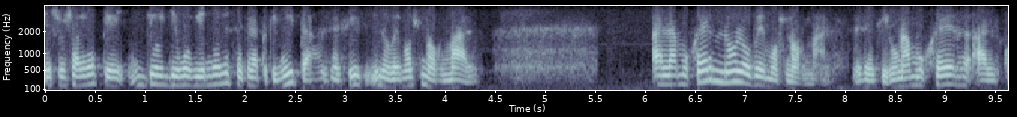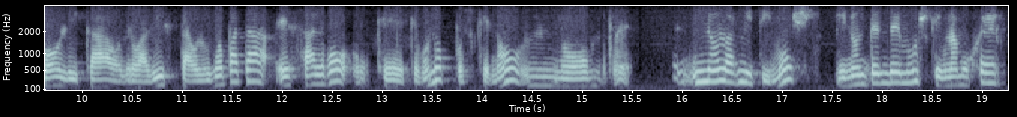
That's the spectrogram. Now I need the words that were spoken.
eso es algo que yo llevo viendo desde que era pequeñita, es decir, lo vemos normal. A la mujer no lo vemos normal. Es decir, una mujer alcohólica o drogadista o ludópata es algo que, que bueno, pues que no, no, eh, no lo admitimos y no entendemos que una mujer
